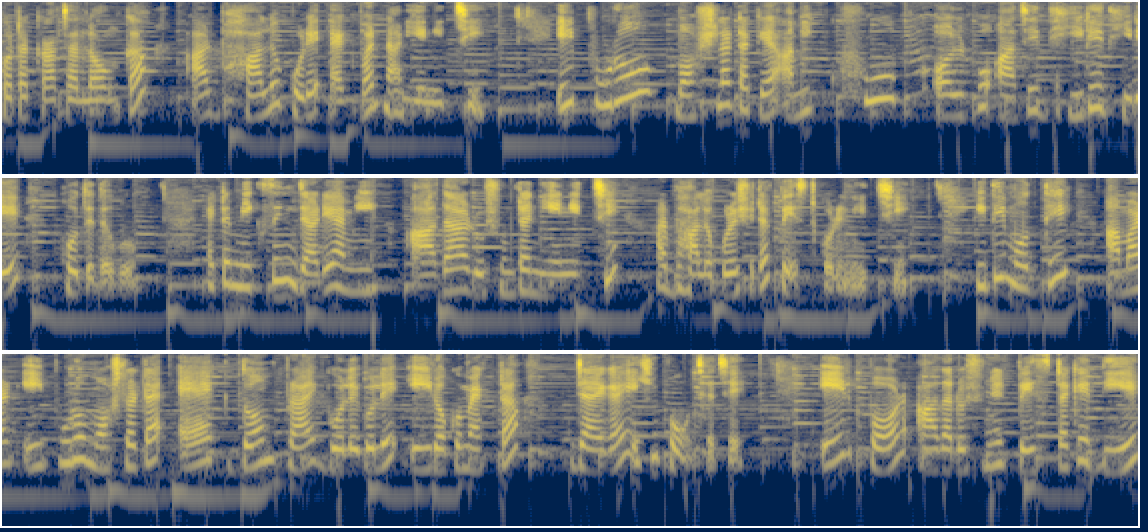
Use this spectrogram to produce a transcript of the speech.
কটা কাঁচা লঙ্কা আর ভালো করে একবার নাড়িয়ে নিচ্ছি। এই পুরো মশলাটাকে আমি খুব অল্প আঁচে ধীরে ধীরে হতে দেবো। একটা মিক্সিং জারে আমি আদা, রসুনটা নিয়ে নিচ্ছি আর ভালো করে সেটা পেস্ট করে নিচ্ছি। ইতিমধ্যেই আমার এই পুরো মশলাটা একদম প্রায় গলে গলে এই রকম একটা জায়গায় এসে পৌঁছেছে। এরপর আদা রসুনের পেস্টটাকে দিয়ে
